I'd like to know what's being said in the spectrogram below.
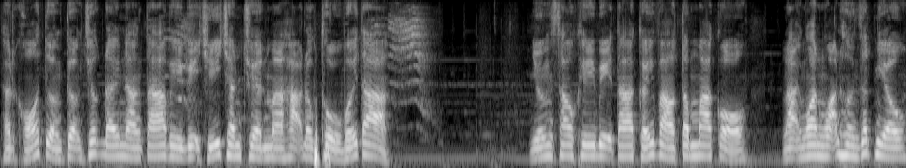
thật khó tưởng tượng trước đây nàng ta vì vị trí chân truyền mà hạ độc thủ với ta. Nhưng sau khi bị ta cấy vào tâm ma cổ, lại ngoan ngoãn hơn rất nhiều.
